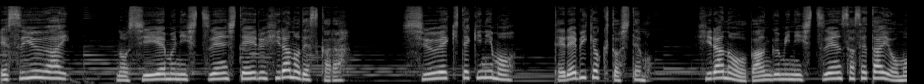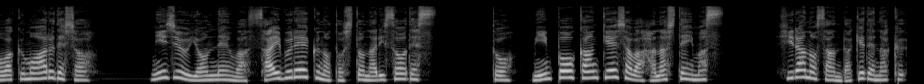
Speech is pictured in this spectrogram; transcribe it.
SUI の CM に出演している平野ですから収益的にもテレビ局としても平野を番組に出演させたい思惑もあるでしょう。24年は再ブレイクの年となりそうです。と民放関係者は話しています。平野さんだけでなく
